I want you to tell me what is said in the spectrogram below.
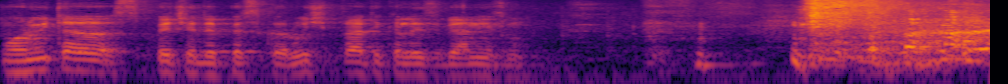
O anumită specie de pescăruși practică lesbianismul.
